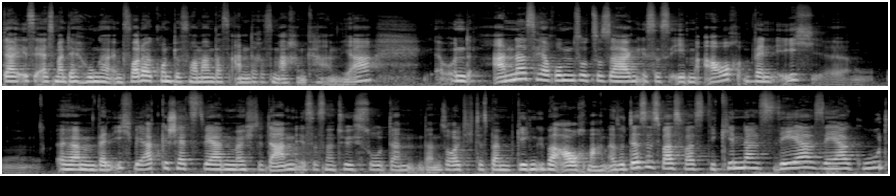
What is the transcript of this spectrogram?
da ist erstmal der Hunger im Vordergrund, bevor man was anderes machen kann. Ja? Und andersherum sozusagen ist es eben auch, wenn ich äh, ähm, wenn ich wertgeschätzt werden möchte, dann ist es natürlich so, dann, dann sollte ich das beim Gegenüber auch machen. Also das ist was, was die Kinder sehr, sehr gut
